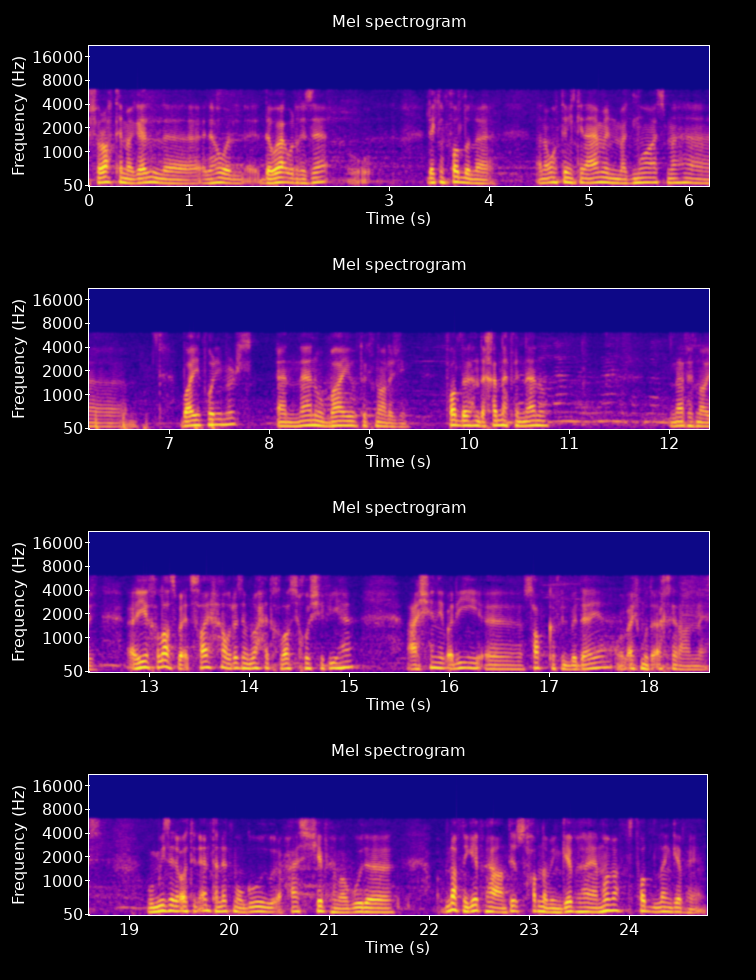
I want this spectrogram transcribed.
شرحت مجال آه، اللي هو الدواء والغذاء. لكن بفضل الله. أنا قلت يمكن عامل مجموعة اسمها biopolymers and nanobiotechnology بفضل إحنا دخلنا في ال nano nanotechnology هي خلاص بقت صيحة ولازم الواحد خلاص يخش فيها عشان يبقى ليه آه، سبق في البداية وما يبقاش متأخر عن الناس. والميزه دلوقتي الإنترنت موجود والأبحاث شبه موجودة. بنعرف نجيبها عن طريق صحابنا بنجيبها. المهم بفضل الله نجيبها يعني.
